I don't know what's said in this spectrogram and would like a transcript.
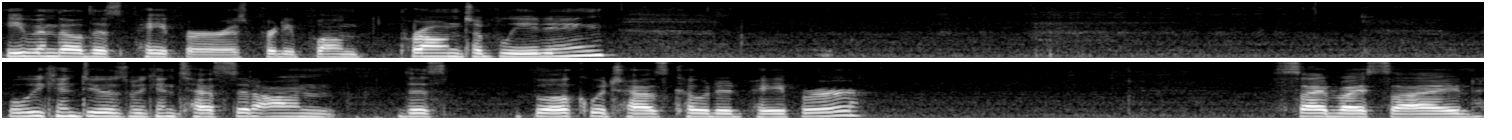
even though this paper is pretty prone, prone to bleeding. What we can do is we can test it on this book, which has coated paper side by side.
